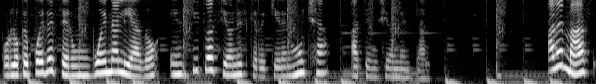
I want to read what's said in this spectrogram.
por lo que puede ser un buen aliado en situaciones que requieren mucha atención mental. Además,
